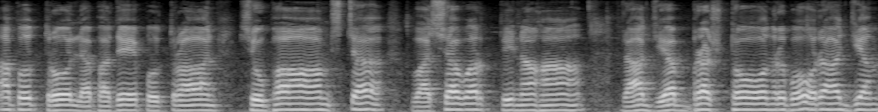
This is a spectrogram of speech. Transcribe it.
अपुत्रो लभते पुत्रान् शुभांश्च वशवर्तिनः। राज्यभ्रष्टो नृपो राज्यं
